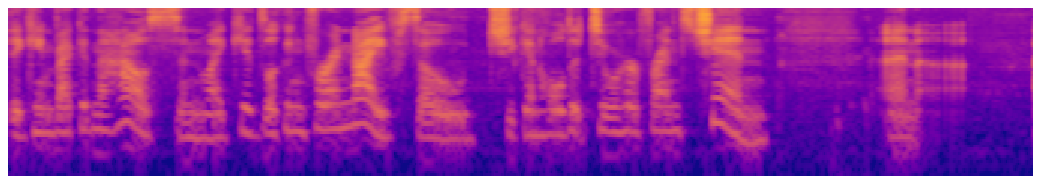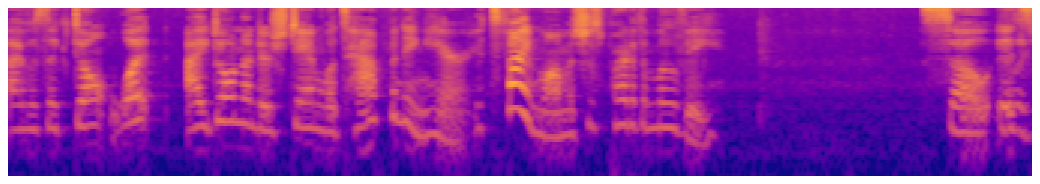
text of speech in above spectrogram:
they came back in the house, and my kid's looking for a knife so she can hold it to her friend's chin. And I was like, don't, what? I don't understand what's happening here. It's fine, mom. It's just part of the movie. So it's Like,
